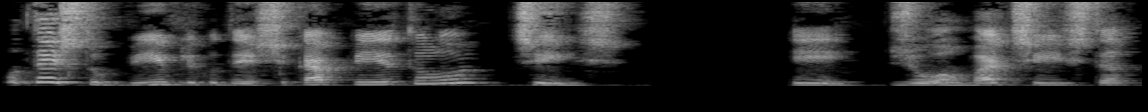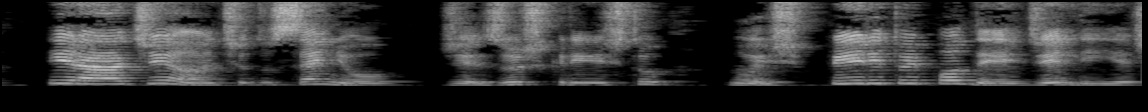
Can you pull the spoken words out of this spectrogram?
O texto bíblico deste capítulo diz: E João Batista irá adiante do Senhor Jesus Cristo no espírito e poder de Elias,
